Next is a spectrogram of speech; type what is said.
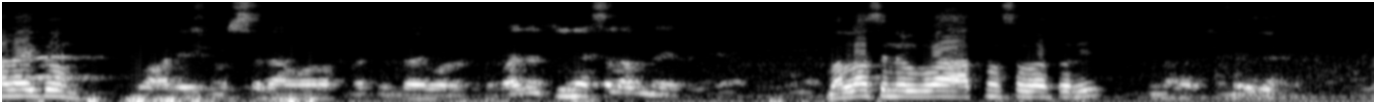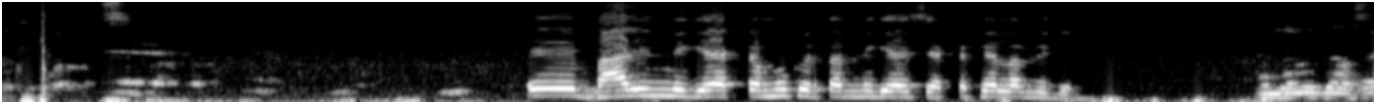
আলাইকুম। ওয়ালাইকুম আসসালাম ওয়া রাহমাতুল্লাহি ওয়া বারাকাতুহু ভাইজান কি সালাম নেই ভালো আছেন আত্মসেবা করি। বাড়ির নিগে একটা মুখের তার নিগে আছে একটা ফেলাবলি দিন। লাভলি দা আছে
